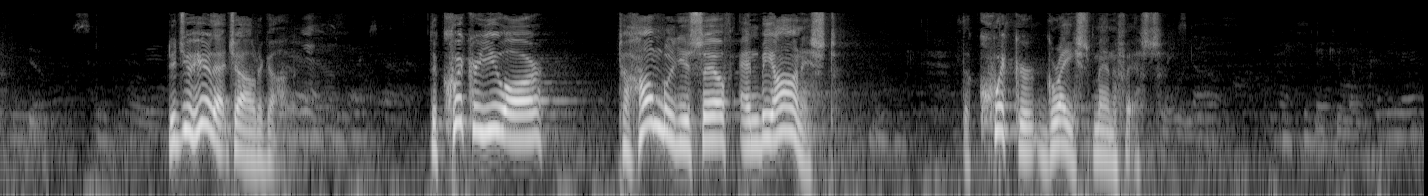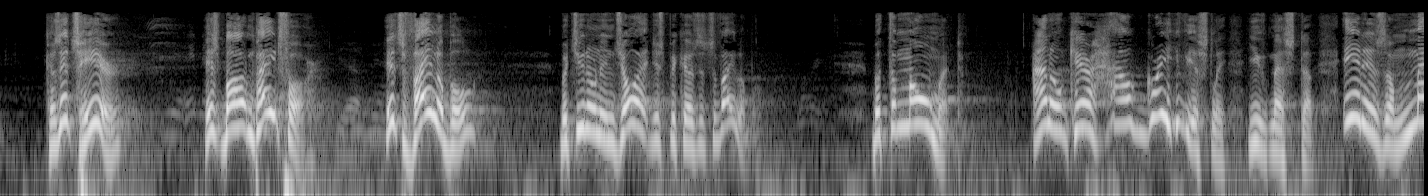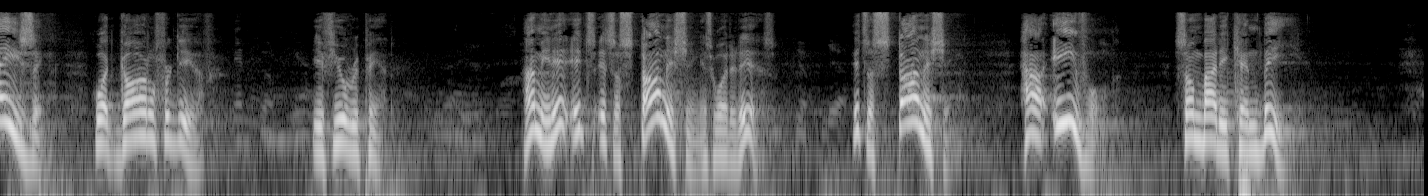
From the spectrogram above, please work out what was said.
Did you hear that, child of God? The quicker you are to humble yourself and be honest, the quicker grace manifests. Because it's here, it's bought and paid for, it's available, but you don't enjoy it just because it's available. But the moment, I don't care how grievously you've messed up, it is amazing what God will forgive if you'll repent. I mean, it, it's, it's astonishing, is what it is. It's astonishing how evil somebody can be.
